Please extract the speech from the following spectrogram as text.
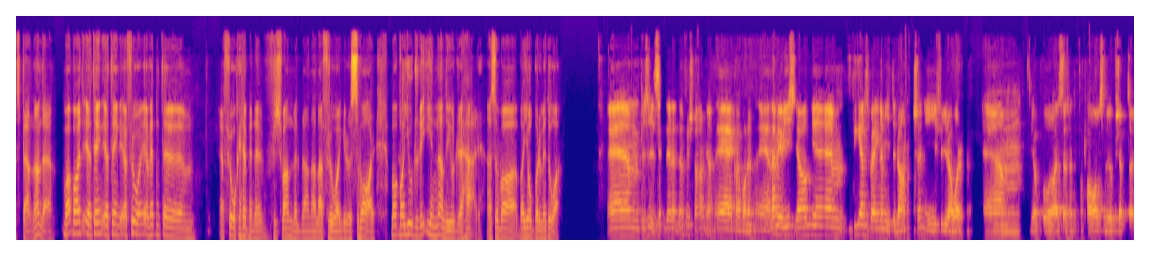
spännande. Vad, vad, jag, tänkte, jag, tänkte, jag, frågar, jag vet inte um jag frågade men det försvann väl bland alla frågor och svar. Vad, vad gjorde du innan du gjorde det här? Alltså vad, vad jobbade du med då? Eh, precis, den, den försvann jag. Eh, kom jag på nu. Eh, nej, men vi, jag eh, dels jag inom IT-branschen i fyra år. Eh, jag på ett ställe som heter Portal som är uppköpt av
